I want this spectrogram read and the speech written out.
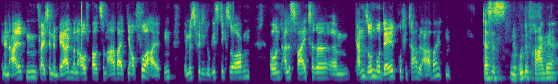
in den Alpen, vielleicht in den Bergen dann aufbaut zum Arbeiten, ja auch vorhalten. Ihr müsst für die Logistik sorgen und alles weitere. Ähm, kann so ein Modell profitabel arbeiten? Das ist eine gute Frage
